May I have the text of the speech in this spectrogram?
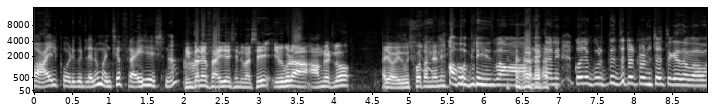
బాయిల్ కోడిగుడ్లను మంచిగా ఫ్రై చేసిన. ఇంట్లోనే ఫ్రై చేసింది వర్షి ఇవి కూడా ఆమ్లెట్లు అయ్యో ఇది ఊసిపోతుంది అని? అబ్బో ప్లీజ్ బాబా ఆమ్లెట్ అని. కొంచెం గుర్తించేటట్టు ఉంచొచ్చు కదా బాబా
